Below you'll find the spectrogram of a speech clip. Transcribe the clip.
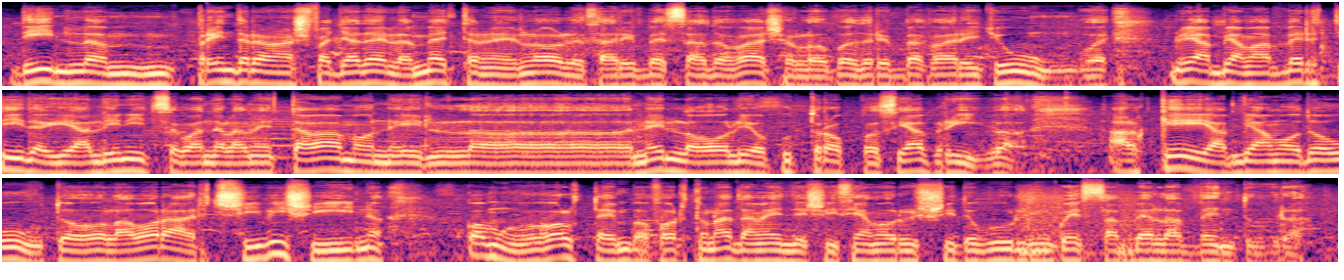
di mm, prendere una sfogliatella e metterla nell'olio sarebbe stato facile, lo potrebbe fare chiunque. Noi abbiamo avvertito che all'inizio quando la mettavamo nel, nell'olio purtroppo si apriva, al che abbiamo dovuto lavorarci vicino, comunque col tempo fortunatamente ci siamo riusciti pure in questa bella avventura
